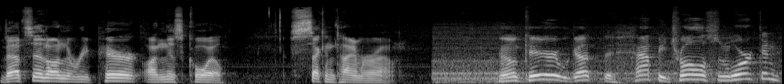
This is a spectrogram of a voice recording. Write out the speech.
that's it on the repair on this coil. Second time around. Okay, we got the Happy Traulsen working.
